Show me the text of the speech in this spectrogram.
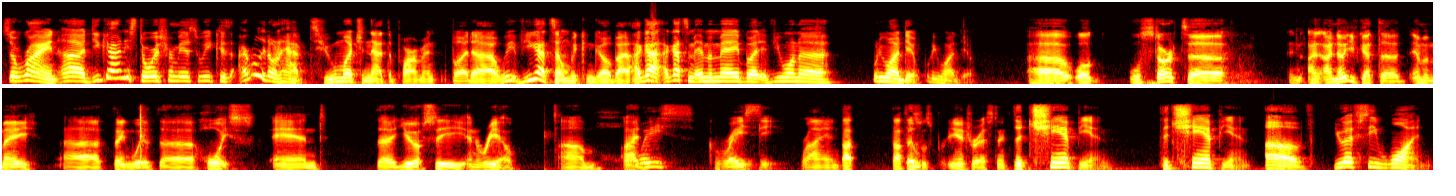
So Ryan, uh, do you got any stories for me this week? Because I really don't have too much in that department. But uh, we, if you got something, we can go about it. I got I got some MMA, but if you wanna, what do you want to do? What do you want to do? Uh, well, we'll start. Uh, and I, I, know you've got the MMA uh, thing with uh, Royce and the UFC in Rio. Um, Royce Gracie, Ryan. Thought, thought this the, was pretty interesting. The champion, the champion of UFC one,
